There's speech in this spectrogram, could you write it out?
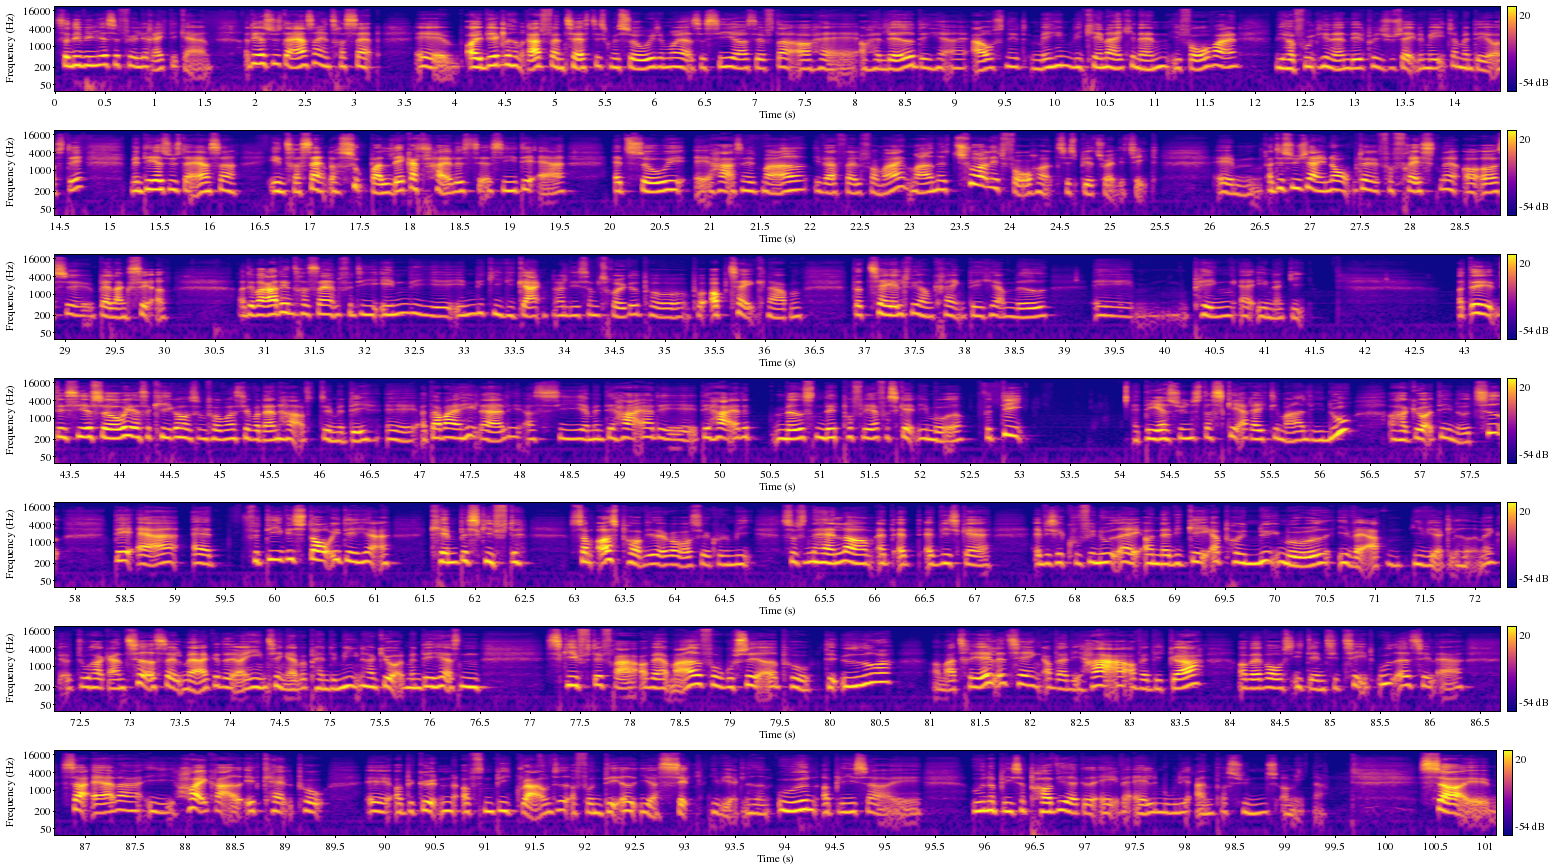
Så det vil jeg selvfølgelig rigtig gerne. Og det, jeg synes, der er så interessant, øh, og i virkeligheden ret fantastisk med Zoe, det må jeg altså sige også efter at have, at have lavet det her afsnit med hende. Vi kender ikke hinanden i forvejen. Vi har fulgt hinanden lidt på de sociale medier, men det er også det. Men det, jeg synes, der er så interessant og super lækkert, har jeg lyst til at sige, det er, at Zoe øh, har sådan et meget, i hvert fald for mig, meget naturligt forhold til spiritualitet. Øhm, og det synes jeg er enormt øh, forfriskende og også øh, balanceret. Og det var ret interessant, fordi inden vi, øh, inden vi gik i gang og ligesom trykkede på, på optag-knappen, der talte vi omkring det her med øh, penge af energi. Og det, det siger Zoe, og så kigger hun på mig og siger, hvordan har du det med det? Øh, og der var jeg helt ærlig og sige, jamen det har jeg det, det har jeg det med sådan lidt på flere forskellige måder. Fordi at det, jeg synes, der sker rigtig meget lige nu, og har gjort det i noget tid, det er, at fordi vi står i det her kæmpe skifte, som også påvirker vores økonomi, som sådan handler om, at, at, at, vi skal, at vi skal kunne finde ud af at navigere på en ny måde i verden i virkeligheden. Ikke? Du har garanteret selv mærket det, og en ting er, hvad pandemien har gjort, men det her sådan skifte fra at være meget fokuseret på det ydre og materielle ting, og hvad vi har og hvad vi gør, og hvad vores identitet udadtil er, så er der i høj grad et kald på øh, at begynde at sådan blive grounded og funderet i os selv i virkeligheden, uden at blive så, øh, uden at blive så påvirket af, hvad alle mulige andre synes og mener. Så, øh,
